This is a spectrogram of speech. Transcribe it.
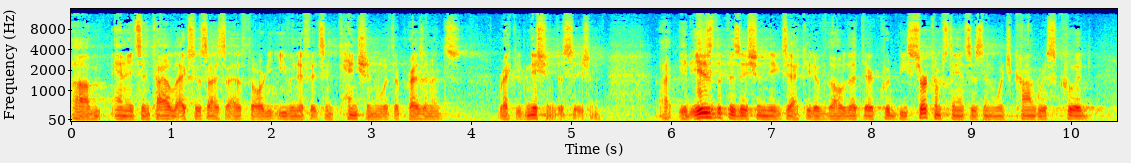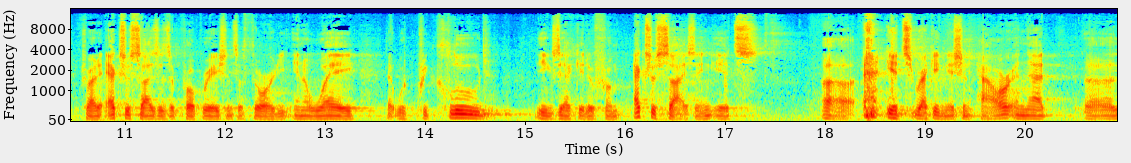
Um, and it's entitled to exercise that authority even if it's in tension with the president's recognition decision. Uh, it is the position of the executive, though, that there could be circumstances in which Congress could try to exercise its appropriations authority in a way that would preclude the executive from exercising its uh, its recognition power, and that uh,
